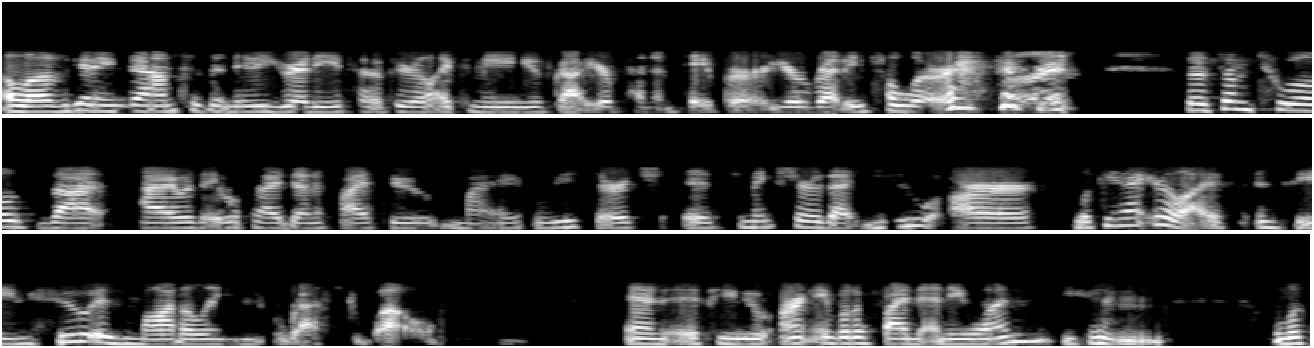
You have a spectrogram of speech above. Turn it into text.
I love getting down to the nitty gritty. So if you're like me, you've got your pen and paper, you're ready to learn. Right. so some tools that I was able to identify through my research is to make sure that you are looking at your life and seeing who is modeling rest well. And if you aren't able to find anyone, you can look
